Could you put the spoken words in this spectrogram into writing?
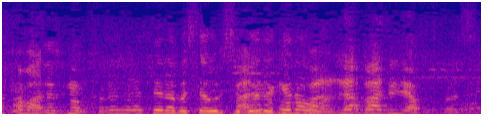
Thank you.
